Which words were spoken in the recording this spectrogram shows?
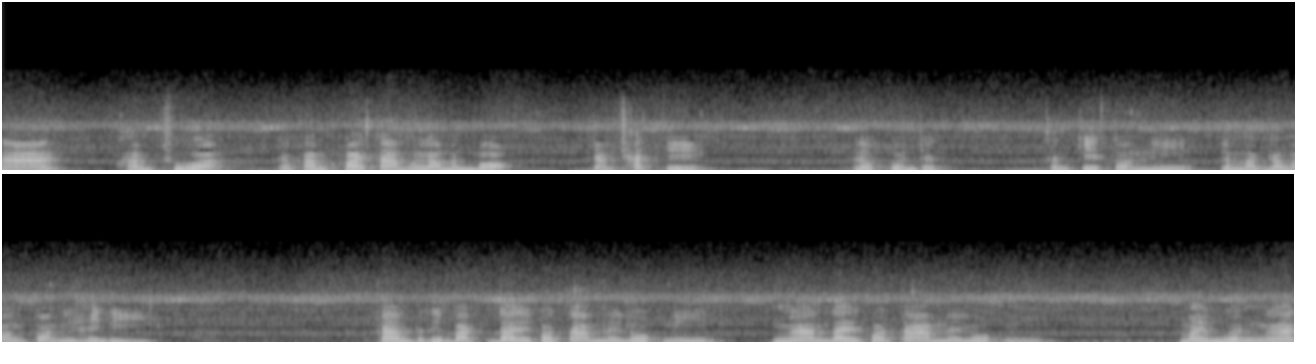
นาความชั่ว แต่ความคล้อยตามของเรามันบอก อย่างชัดเจน เราควรจะสังเกตตอนนี้ระมัดระวังตอนนี้ให้ดี การปฏิบัติใดก็ตามในโลกนี้ งานใดก็ตามในโลกนี้ ไม่เหมือนงาน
